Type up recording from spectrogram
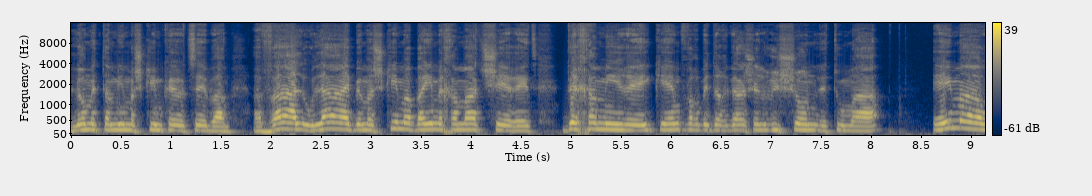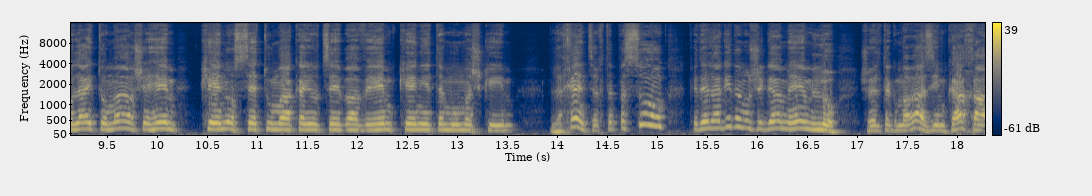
לא מטמאים משקים כיוצא בם, אבל אולי במשקים הבאים מחמת שרץ, דחמירי, כי הם כבר בדרגה של ראשון לטומאה. אימה אולי תאמר שהם כן עושה טומאה כיוצא בה, והם כן יטמאו משקים. לכן צריך את הפסוק כדי להגיד לנו שגם הם לא. שואלת הגמרא, אז אם ככה,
